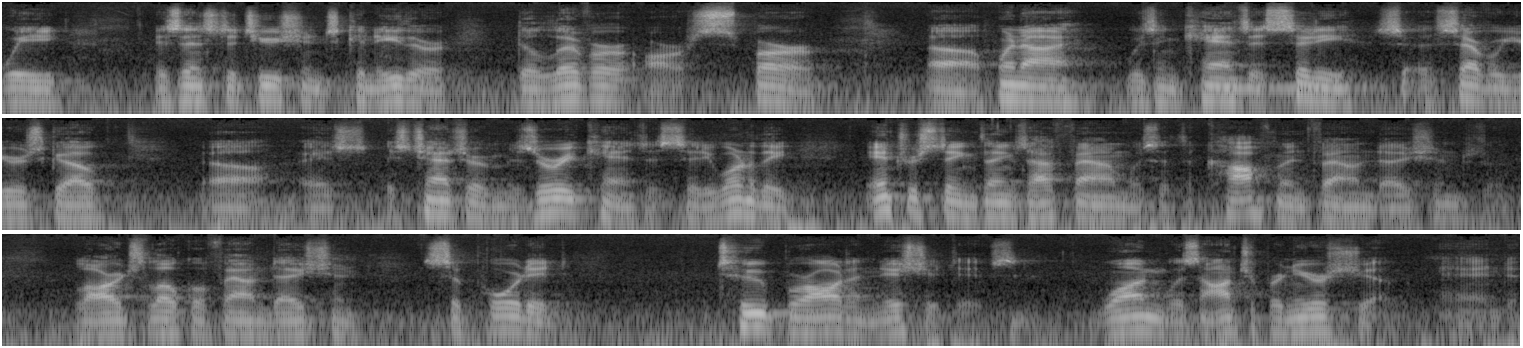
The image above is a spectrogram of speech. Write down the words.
we as institutions can either deliver or spur. Uh, when I was in Kansas City several years ago uh, as, as Chancellor of Missouri Kansas City, one of the interesting things I found was that the Kauffman Foundation, a large local foundation, supported two broad initiatives. One was entrepreneurship, and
